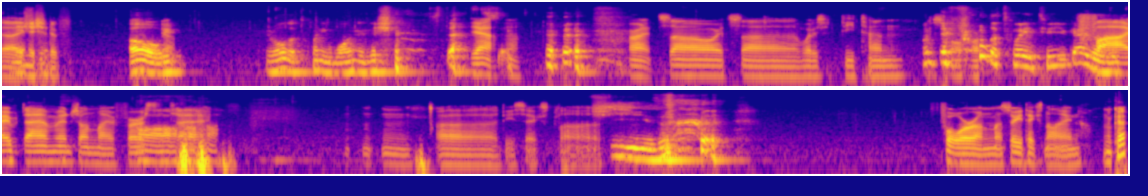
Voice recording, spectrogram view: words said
uh, Initiative. initiative. Oh, Yeah. you, you rolled a 21 initiative. That's Yeah, sick. Alright, so it's uh what is it, D10 What plus if rolled a 22? You guys Five damage on my first Aw. attack. Mm-mm. Uh D6 plus Jeez. four on my so he takes nine. Okay.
